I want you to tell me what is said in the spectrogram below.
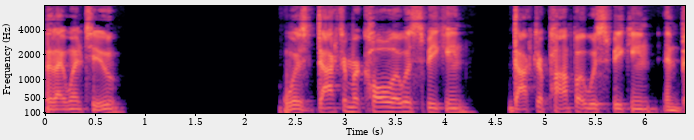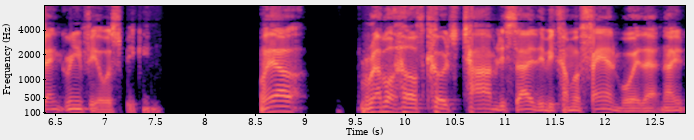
that I went to, was Dr. Mercola was speaking, Dr. Pompa was speaking, and Ben Greenfield was speaking. Well, Rebel Health coach Tom decided to become a fanboy that night.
